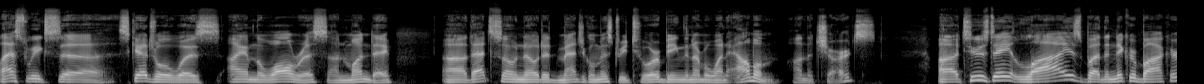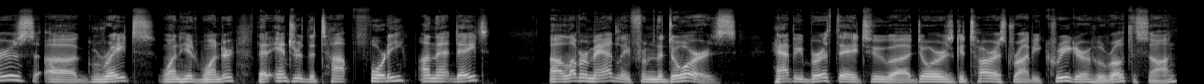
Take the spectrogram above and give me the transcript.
last week's uh, schedule was I Am the Walrus on Monday. that so noted Magical Mystery Tour being the number one album on the charts. Uh, Tuesday, Lies by the Knickerbockers, a great one hit wonder that entered the top 40 on that date. Uh, Love Her Madly from The Doors. Happy birthday to uh, Doors guitarist Robbie Krieger, who wrote the song.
